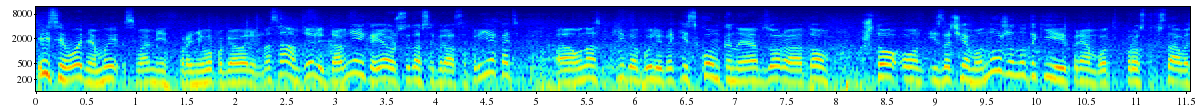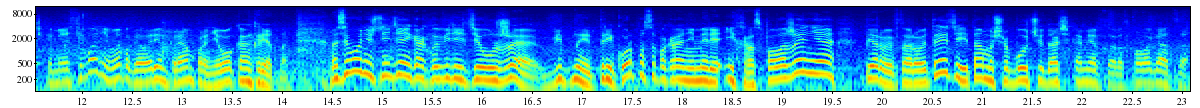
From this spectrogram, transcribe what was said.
И сегодня мы с вами про него поговорим. На самом деле, давненько я уже сюда собирался приехать. А, у нас какие-то были такие скомканные обзоры о том, что он и зачем он нужен. Ну, такие прям вот просто вставочками. А сегодня мы поговорим прям про него конкретно. На сегодняшний день, как вы видите, уже видны три корпуса, по крайней мере, их расположение. Первый, второй, третий. И там еще будет чуть дальше коммерция располагаться.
